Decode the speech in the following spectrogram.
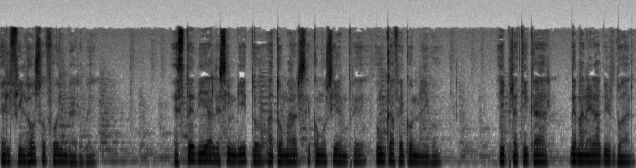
el filósofo imberbe. Este día les invito a tomarse como siempre un café conmigo y platicar de manera virtual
